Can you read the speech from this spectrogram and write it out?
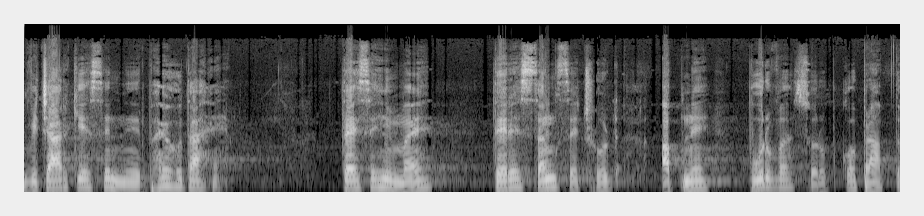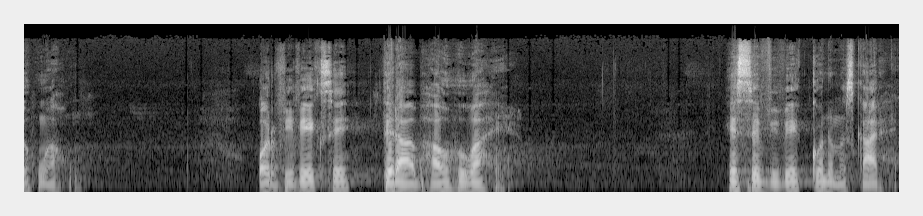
विचार के से निर्भय होता है। तैसे ही मैं तेरे संग से छूट अपने पूर्व स्वरूप को प्राप्त हुआ हूँ और विवेक से तेरा अभाव हुआ है। इससे विवेक को नमस्कार है।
